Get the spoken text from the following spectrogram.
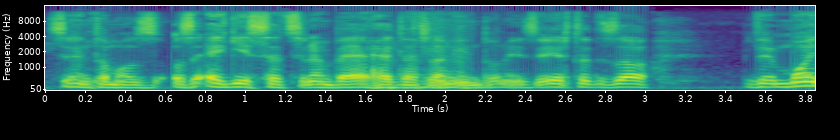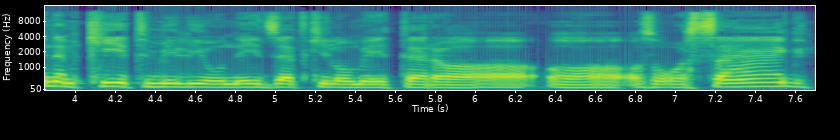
szerintem az, az egész egyszerűen verhetetlen indonéz. Érted? Ez a de majdnem két millió négyzetkilométer a, a, az ország,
